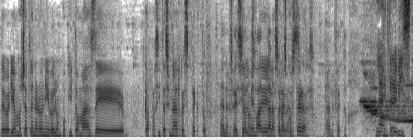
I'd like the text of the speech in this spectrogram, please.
Deberíamos ya tener un nivel un poquito más de capacitación al respecto, en efecto, especialmente en las zonas costeras. En efecto. La entrevista.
